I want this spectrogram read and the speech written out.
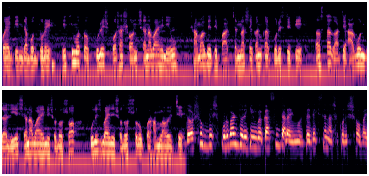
কয়েকদিন যাবৎ ধরে। রীতিমতো পুলিশ, প্রশাসন, সেনাবাহিনীও সামাল দিতে পারছেন না সেখানকার পরিস্থিতি। রাস্তাঘাটে আগুন জ্বালিয়ে সেনাবাহিনীর সদস্য, পুলিশ বাহিনীর সদস্যর উপর হামলা হয়েছে। দর্শক, দেশ পূর্বার দূরে কিংবা কাছে যারা এই মুহূর্তে দেখছেন, আশা করি সবাই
